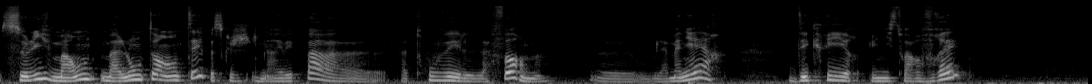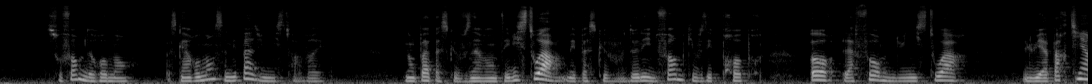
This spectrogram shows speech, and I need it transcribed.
ce livre m'a longtemps hanté parce que je n'arrivais pas à, trouver la forme euh, ou la manière d'écrire une histoire vraie sous forme de roman. Parce qu'un roman, ce n'est pas une histoire vraie. Non pas parce que vous inventez l'histoire, mais parce que vous donnez une forme qui vous est propre. Or, la forme d'une histoire lui appartient.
